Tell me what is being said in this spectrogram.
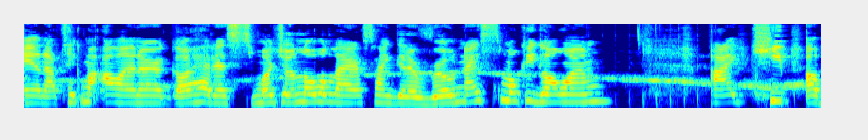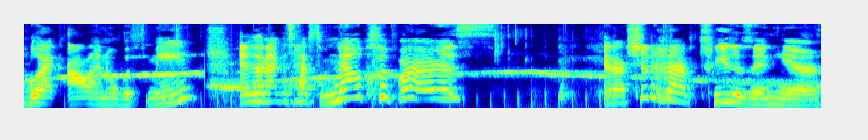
and I take my eyeliner go ahead and smudge it on lower lash line get a real nice smoky going. I keep a black eyeliner with me and then I just have some nail clippers and I should have tweezers in here.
